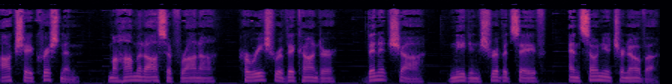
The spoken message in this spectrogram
Akshay Krishnan, Muhammad Asif Rana, Harish Ravichandar, Binit Shah, Nithin Shrivatsav, and Sonia Chernova.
